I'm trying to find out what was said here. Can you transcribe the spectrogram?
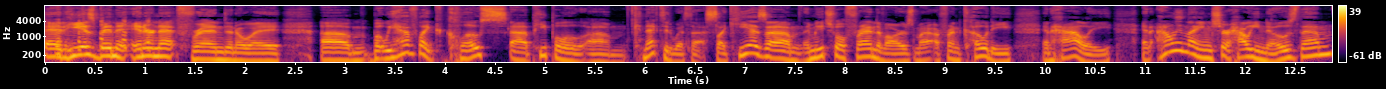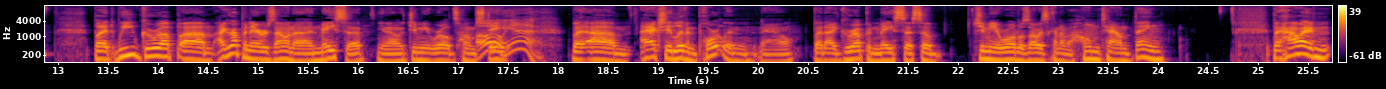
and he has been an internet friend in a way. Um, but we have like close uh, people um, connected with us. Like he has um, a mutual friend of ours, my our friend Cody and Hallie, and I don't even, not even sure how he knows them, but we grew up. Um, I grew up in Arizona in Mesa, you know, Jimmy World's home state. Oh yeah. But um, I actually live in Portland now, but I grew up in Mesa, so Jimmy World was always kind of a hometown thing. But how I'm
